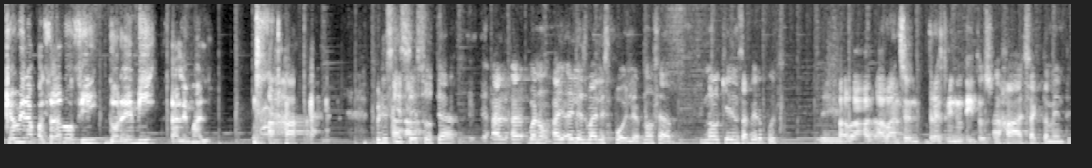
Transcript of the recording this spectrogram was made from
¿qué hubiera pasado si Doremi sale mal? Ajá. Pero es que es eso, o sea, bueno, ahí, les va el spoiler, ¿no? O sea, si no lo quieren saber, pues Eh, avancen tres minutitos. Ajá, exactamente.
